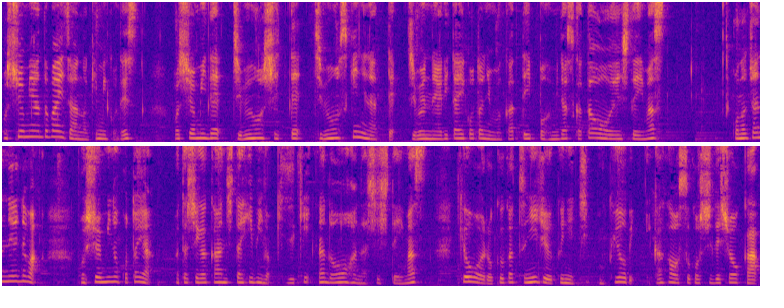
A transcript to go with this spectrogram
星読みアドバイザーのきみこです。星読みで自分を知って自分を好きになって自分のやりたいことに向かって一歩踏み出す方を応援しています。このチャンネルでは星読みのことや私が感じた日々の気づきなどをお話ししています。今日は6月29日木曜日いかがお過ごしでしょうか？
